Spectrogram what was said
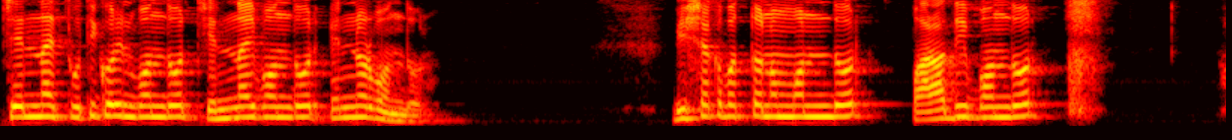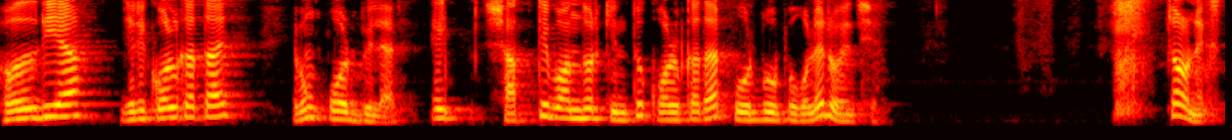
চেন্নাই তুতিকোরিন বন্দর, চেন্নাই বন্দর, এন্নোর বন্দর। বিশাখাপত্তনম বন্দর, পারাদ্বীপ বন্দর হলদিয়া, যেটি কলকাতায়, এবং পোর্ট বিলার। এই সাতটি বন্দর কিন্তু কলকাতার পূর্ব উপকূলে রয়েছে। চলো নেক্সট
